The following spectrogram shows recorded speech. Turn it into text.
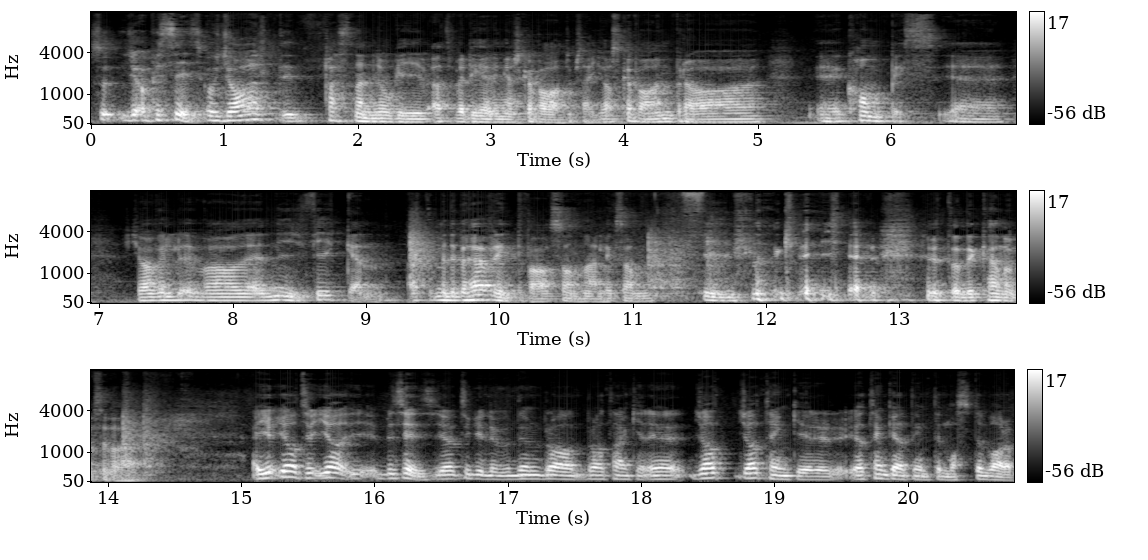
Okay. ja, precis. Och jag fastnar nog i att värderingar ska vara typ så här, jag ska vara en bra eh, kompis. Eh, jag vill vara nyfiken. Att, men det behöver inte vara sådana liksom, fina grejer. Utan det kan också vara jag, jag, jag, precis, jag tycker det är en bra, bra tanke. Eh, jag, jag, tänker, jag tänker att det inte måste vara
